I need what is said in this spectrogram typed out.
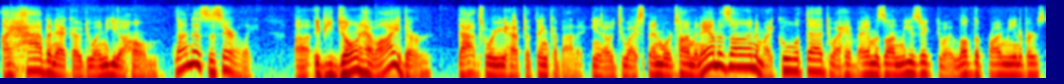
I have an Echo. Do I need a home? Not necessarily. Uh, if you don't have either, that's where you have to think about it. You know, do I spend more time in Amazon? Am I cool with that? Do I have Amazon Music? Do I love the Prime universe?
